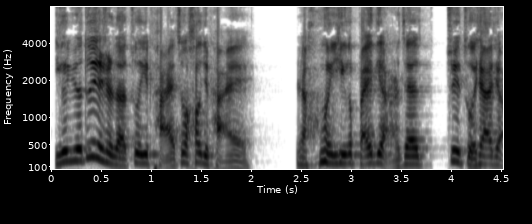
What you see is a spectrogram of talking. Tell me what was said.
一个乐队似的坐一排，坐好几排。然后一个白点在最左下角，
